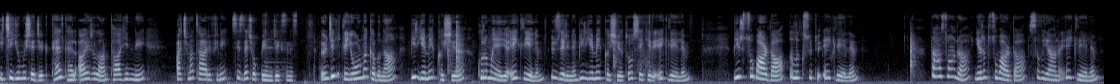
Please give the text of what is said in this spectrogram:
içi yumuşacık, tel tel ayrılan tahinli açma tarifini siz de çok beğeneceksiniz. Öncelikle yoğurma kabına bir yemek kaşığı kuru mayayı ekleyelim. Üzerine bir yemek kaşığı toz şekeri ekleyelim. Bir su bardağı ılık sütü ekleyelim. Daha sonra yarım su bardağı sıvı yağını ekleyelim.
